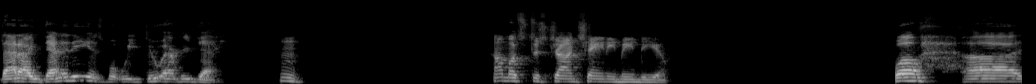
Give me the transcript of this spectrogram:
that identity is what we do every day. Hmm. How much does John Chaney mean to you? Well, uh,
